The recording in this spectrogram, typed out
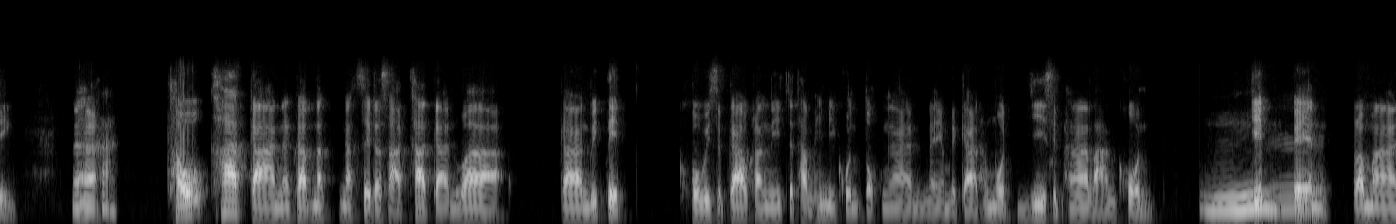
ริง ๆ นะฮะค่ะเขาคาดการณ์นะครับนักนักเศรษฐศาสตร์คาดการณ์ว่าการวิกฤตโควิด -19 ครั้งนี้จะทำให้มีคนตกงานในอเมริกาทั้งหมด 25 ล้านคนอืมคิดเป็นประมาณ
